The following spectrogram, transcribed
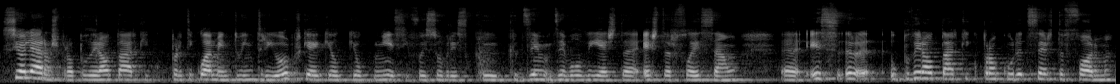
Se olharmos para o poder autárquico, particularmente do interior, porque é aquele que eu conheço e foi sobre isso que, que desenvolvi esta, esta reflexão, esse, uh, o poder autárquico procura, de certa forma,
